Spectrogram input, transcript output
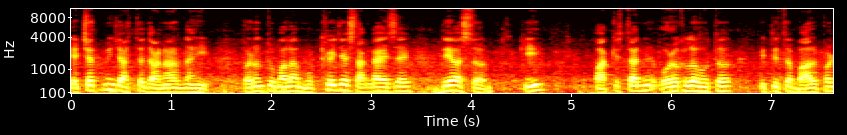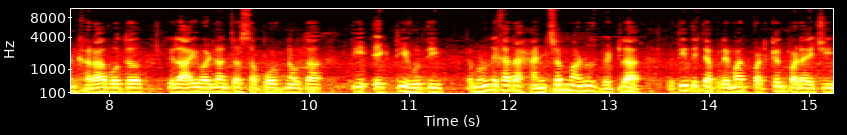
याच्यात मी जास्त जाणार नाही. परंतु मला मुख्य जे सांगायचं आहे ते असं की पाकिस्तानने ओळखलं होतं की तिचं बालपण खराब होतं तिला आईवडिलांचा सपोर्ट नव्हता ती एकटी होती. तर म्हणून एखादा हँडसम माणूस भेटला तर ती त्याच्या प्रेमात पटकन पडायची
